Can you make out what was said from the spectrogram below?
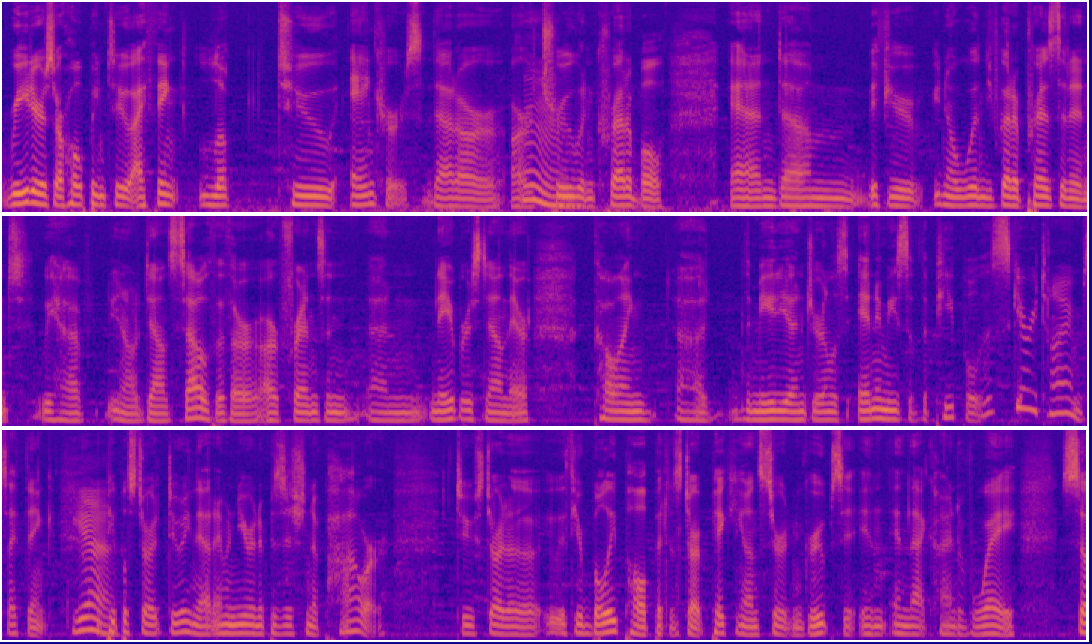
readers are hoping to i think look to anchors that are are true and credible and um, if you're you know when you've got a president we have you know down south with our, our friends and, and neighbors down there calling uh, the media and journalists enemies of the people it's scary times i think when Yeah. people start doing that and when you're in a position of power to start a with your bully pulpit and start picking on certain groups in in that kind of way. So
